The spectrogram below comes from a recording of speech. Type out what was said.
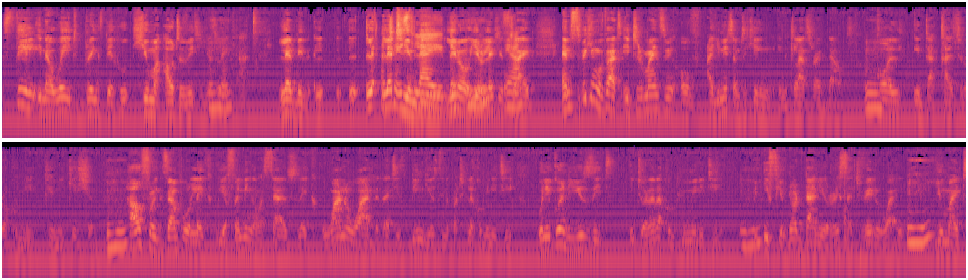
still in a way it brings the humor out of it. You're just like ah, let me let, let him slide. be you know you know let it Yeah. slide and speaking of that it reminds me of a unit i'm taking in class right now Mm. called intercultural commu- communication Mm-hmm. how for example like we are finding ourselves like one word that is being used in a particular community when you're going to use it into another community Mm-hmm. if you've not done your research very well you might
